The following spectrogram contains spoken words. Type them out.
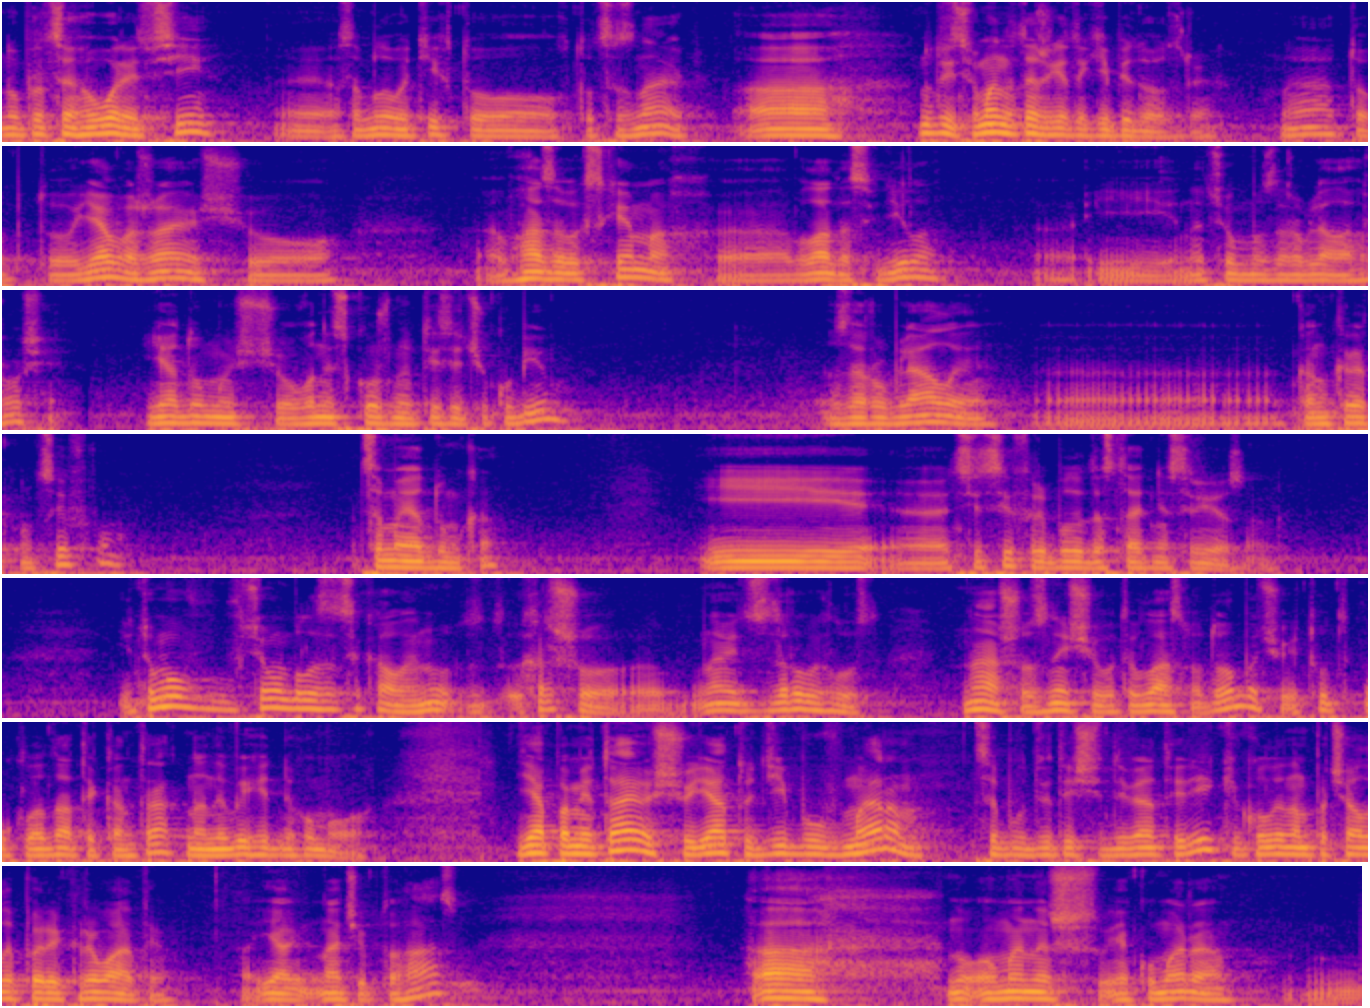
Ну, про це говорять всі, е, особливо ті, хто, хто це знають. А, ну, дивіться, у мене теж є такі підозри. Да? Тобто я вважаю, що в газових схемах е, влада сиділа е, і на цьому заробляла гроші. Я думаю, що вони з кожної тисячі кубів заробляли е, конкретну цифру. Це моя думка. І е, ці цифри були достатньо серйозними. І тому в цьому було зацікавлено. Ну, хорошо, навіть здоровий глузд. Нащо знищувати власну добичу і тут укладати контракт на невигідних умовах? Я пам'ятаю, що я тоді був мером, це був 2009 рік, і коли нам почали перекривати, я, начебто, газ. А, ну, у мене ж, як у мера,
